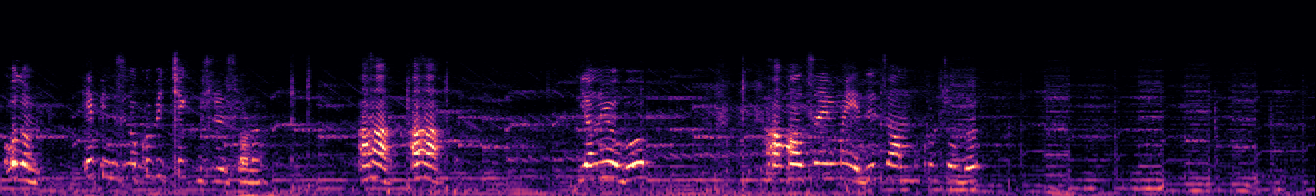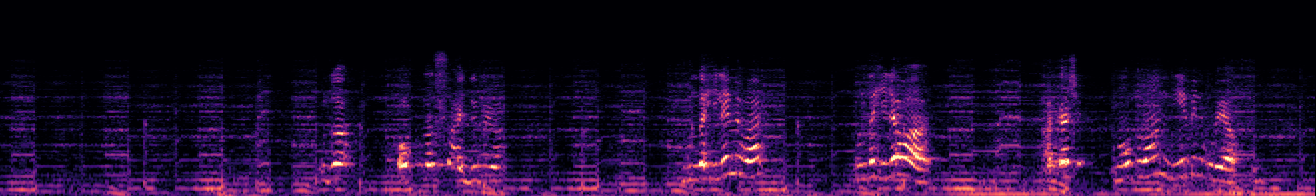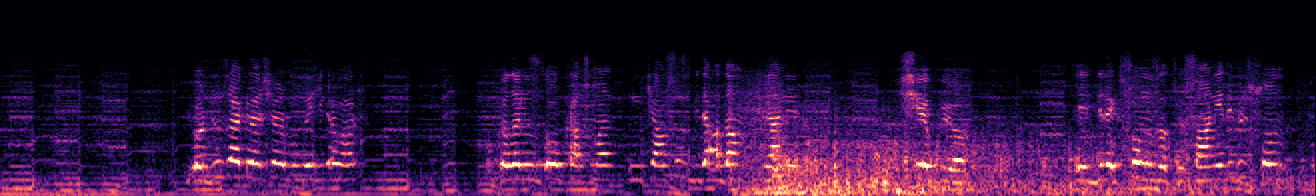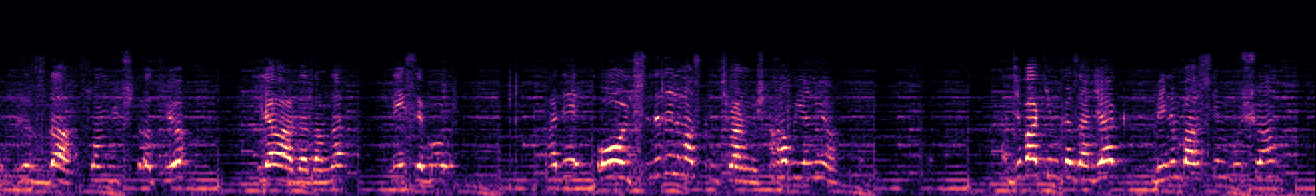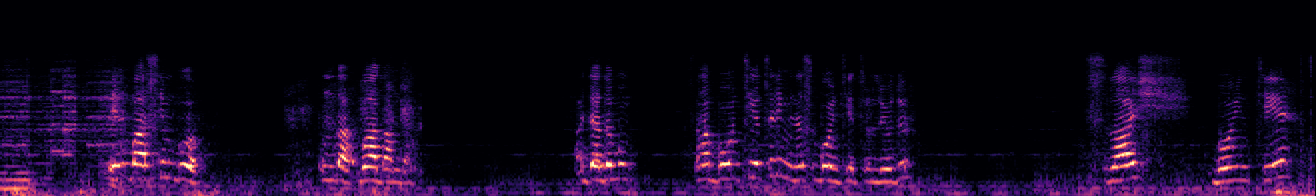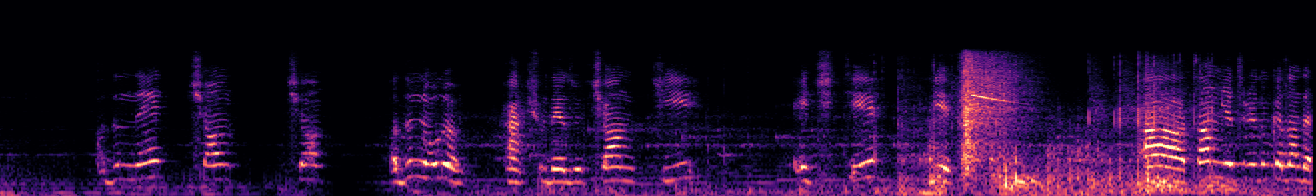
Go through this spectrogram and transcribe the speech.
Oğlum, hepinizin oku bitecek bir süre sonra. Aha, aha. Yanıyor bu. Altın elma yedi. Tamam bu kurtuldu. Bu da okla saydırıyor. Bunda hile mi var? Bunda hile var. Arkadaş ne oldu lan? Niye beni buraya attın? Gördünüz arkadaşlar bunda hile var. O kadar hızlı ok atman imkansız. Bir de adam yani şey yapıyor. E, direkt son hız atıyor. Saniyede bir son hızda, son güçte atıyor. Hile vardı adamda. Neyse bu Hadi. O ikisinde de elmas kılıç varmış. Aha bu yanıyor. Acaba kim kazanacak? Benim bahsim bu şu an. Benim bahsim bu. Bunda, bu adamda. Hadi adamım. Sana bounty yatırayım mı? Nasıl bounty yatırılıyordu? Slash bounty. Adın ne? Chan Chan. Adın ne oğlum? Ha şurada yazıyor. Chan Ki HT 1 Aa tam yatırıyordum kazandı.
